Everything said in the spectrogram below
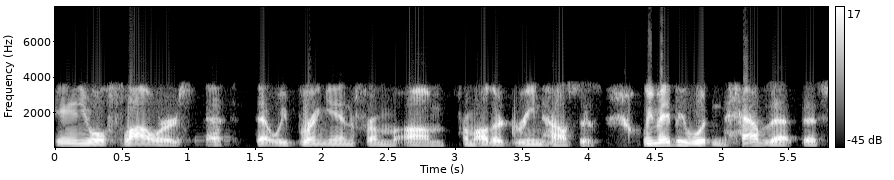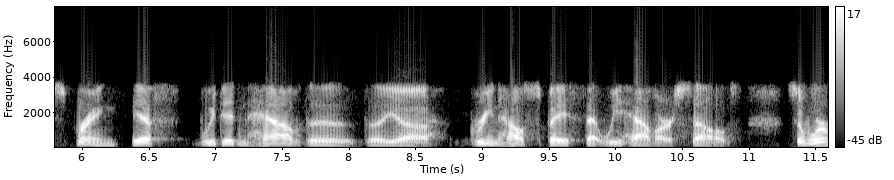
annual flowers that, that we bring in from um, from other greenhouses. We maybe wouldn't have that this spring if we didn't have the the uh, greenhouse space that we have ourselves. So we're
